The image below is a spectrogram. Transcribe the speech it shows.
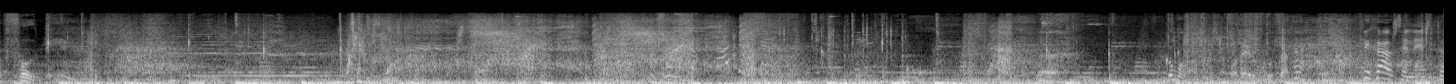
fútil. ¿Cómo vamos a poder cruzar? Fijaos en esto.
